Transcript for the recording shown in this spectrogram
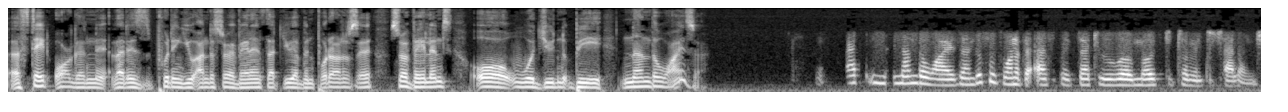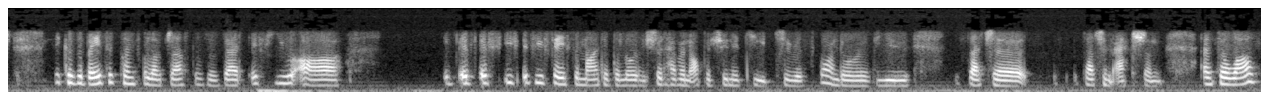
uh, state organ that is putting you under surveillance? That you have been put under surveillance, or would you be none the wiser? none the wiser, and this is one of the aspects that we were most determined to challenge, because the basic principle of justice is that if you are if, if, if, if you face the might of the law, you should have an opportunity to respond or review such a such an action. And so whilst,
